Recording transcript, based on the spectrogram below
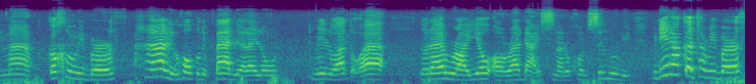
นมากก็คือ Rebirth 5 หรือ 6 หรือ 8 หรืออะไรเราไม่รู้อะแต่ว่าเราได้ Royal Aura Dice นะทุกคน ซึ่งดูดิมินดี้ถ้าเกิดเธอ Rebirth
